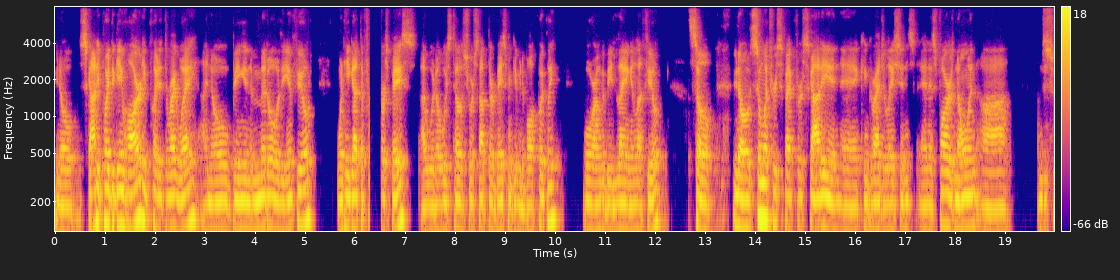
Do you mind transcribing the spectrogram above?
you know scotty played the game hard. He played it the right way. I know being in the middle of the infield when he got to first base i would always tell the shortstop third baseman give me the ball quickly or i'm going to be laying in left field. So you know so much respect for scotty and, and congratulations. And as far as nolan uh I'm just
